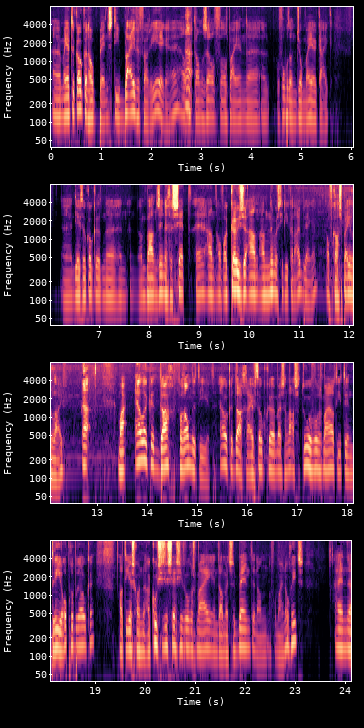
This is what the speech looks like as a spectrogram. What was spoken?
maar je hebt natuurlijk ook een hoop bands die blijven variëren. Hè? Als Ja. ik dan zelf als bij een, eh, bijvoorbeeld een John Mayer kijk. eh, die heeft ook, ook een, eh, een, een, een waanzinnige set hè, aan, of een keuze aan, aan nummers die hij kan uitbrengen. Of kan spelen live. Ja. Maar elke dag verandert hij het. Elke dag. Hij heeft ook eh, bij zijn laatste tour volgens mij had hij het in drieën opgebroken. Had hij eerst gewoon een akoestische sessie volgens mij. En dan met zijn band. En dan voor mij nog iets. En eh,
